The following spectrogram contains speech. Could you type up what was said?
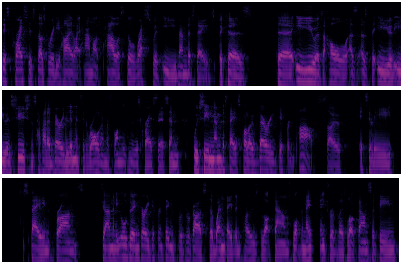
this crisis does really highlight how much power still rests with EU member states because the EU as a whole, as, as the EU, the EU institutions have had a very limited role in responding to this crisis. And we've seen member states follow very different paths. So Italy, Spain, France, Germany, all doing very different things with regards to when they've imposed lockdowns, what the nature of those lockdowns have been.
